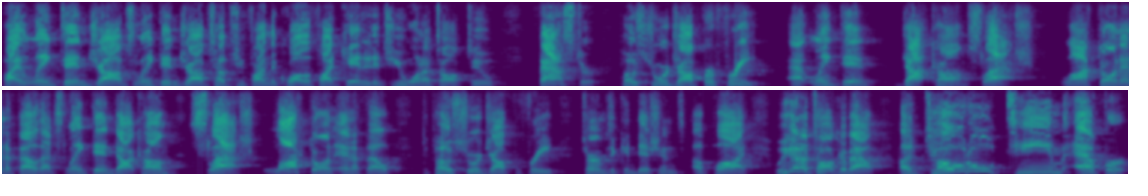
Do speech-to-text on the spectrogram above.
by LinkedIn Jobs. LinkedIn Jobs helps you find the qualified candidates you want to talk to faster. Post your job for free at linkedin.com slash locked on NFL. That's linkedin.com slash locked on NFL to post your job for free. Terms and conditions apply. We got to talk about a total team effort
